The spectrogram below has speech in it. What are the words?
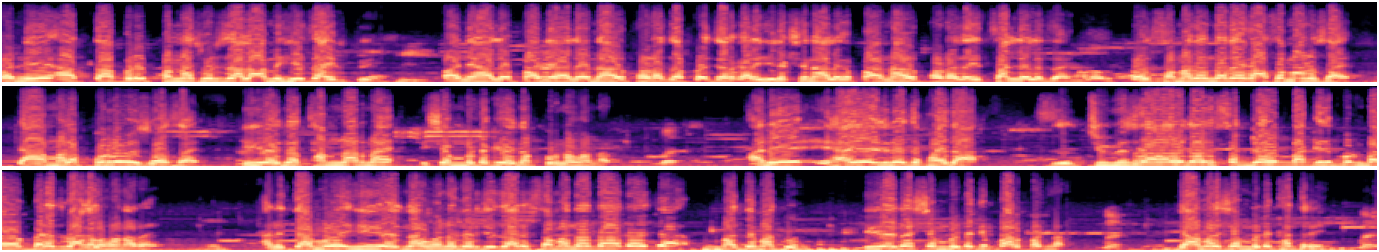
पण हे आतापर्यंत पन्नास वर्ष झाला आम्ही हेच ऐकतोय. पाणी आलं पाणी आलं नाळ फोडाचा प्रचार करा इलेक्शन आलं का नाळ फोडाचा हे चाललेलंच आहे. पण समाधान दादा एक असा माणूस आहे की आम्हाला पूर्ण विश्वास आहे. ही योजना थांबणार नाही ही शंभर टक्के योजना पूर्ण होणार. आणि ह्या योजनेचा फायदा चोवीस गावाला सगळ्या बाकीच्या पण बऱ्याच भागाला होणार आहे. आणि त्यामुळे ही योजना होणं गरजेचं आहे आणि समाधान माध्यमातून ही योजना शंभर टक्के पार पडणार. हे आम्हाला शंभर टक्के खात्री आहे.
